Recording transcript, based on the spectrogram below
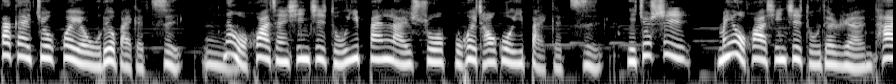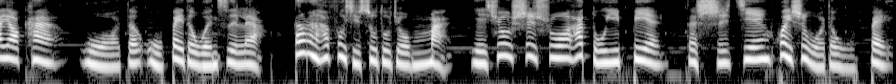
大概就会有五六百个字。嗯，那我画成心智图，一般来说不会超过一百个字，也就是没有画心智图的人，他要看我的五倍的文字量，当然他复习速度就慢，也就是说他读一遍。的时间会是我的五倍，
